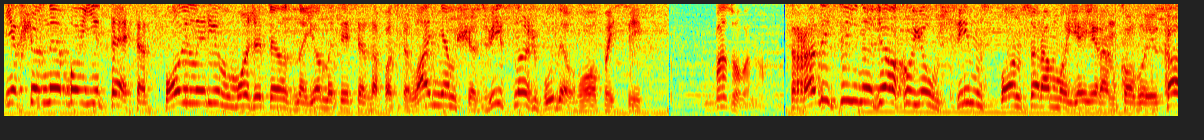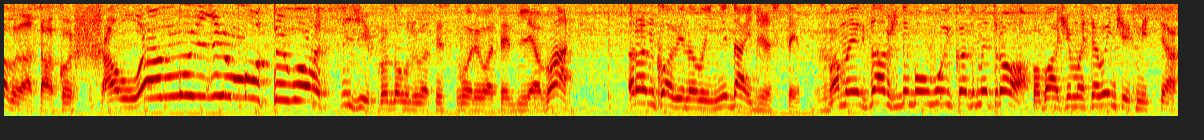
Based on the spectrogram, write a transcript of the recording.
Якщо не боїтеся спойлерів, можете ознайомитися за посиланням, що звісно ж буде в описі. Базовано. Традиційно дякую всім спонсорам моєї ранкової кави, а також шаленої мотивації продовжувати створювати для вас ранкові новинні дайджести. З вами, як завжди, був Вуйко Дмитро. Побачимося в інших місцях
